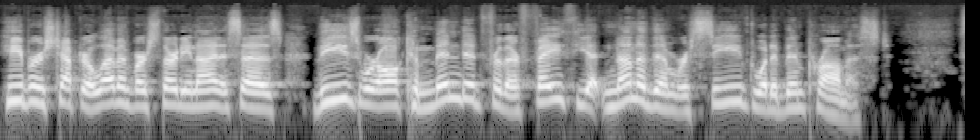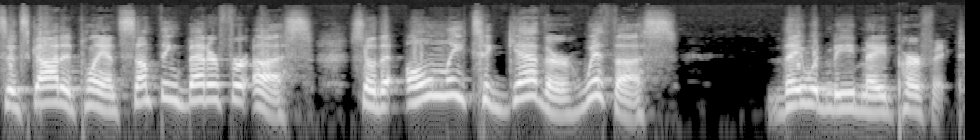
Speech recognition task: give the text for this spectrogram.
Hebrews chapter 11, verse 39, it says, These were all commended for their faith, yet none of them received what had been promised. Since God had planned something better for us, so that only together with us they would be made perfect.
